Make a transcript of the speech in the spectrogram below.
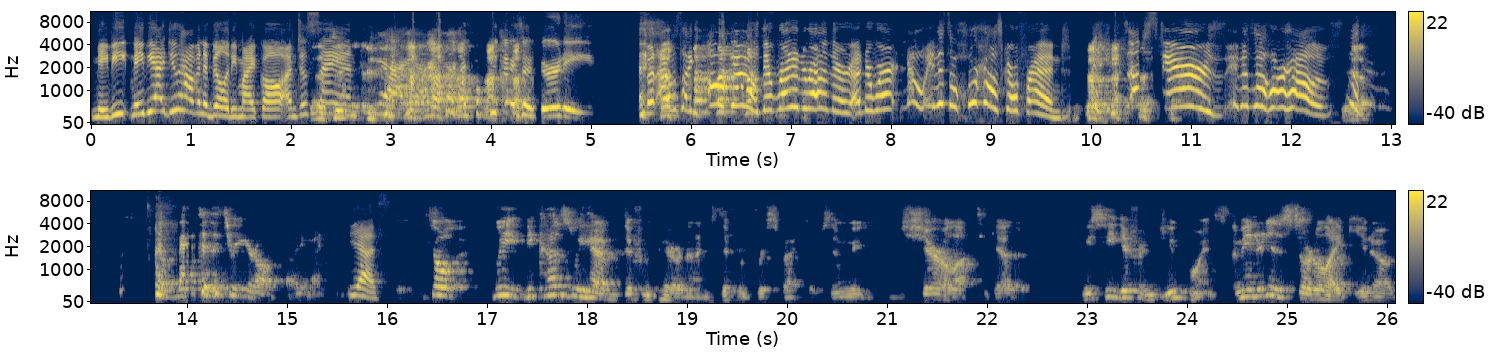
Maybe, maybe I do have an ability, Michael. I'm just saying. Yeah, yeah. You guys are dirty. But I was like, oh no, they're running around in their underwear. No, it is a whorehouse, girlfriend. It's upstairs. It is a whorehouse. So back to the three-year-old. Anyway. Yes. So we, because we have different paradigms, different perspectives, and we share a lot together, we see different viewpoints. I mean, it is sort of like, you know,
